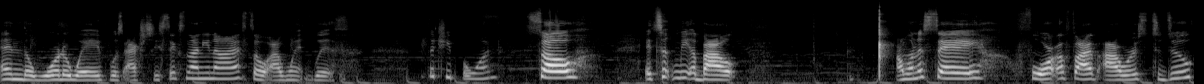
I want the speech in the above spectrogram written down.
and the Water Wave was actually $6.99. So I went with the cheaper one. So it took me about, I want to say four or five hours to do.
